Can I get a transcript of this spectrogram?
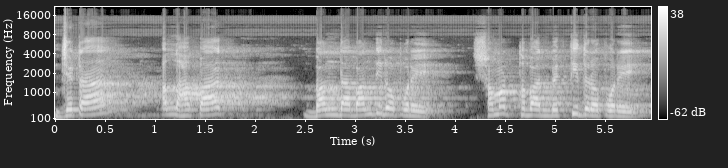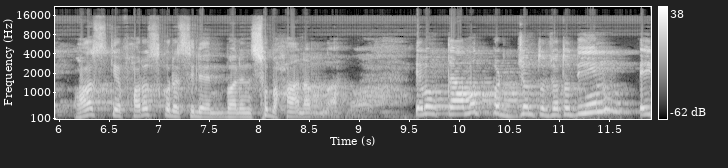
যেটা আল্লাহ পাক বান্দা বান্দির ওপরে, সমর্থবান ব্যক্তিদের ওপরে হজকে ফরজ করেছিলেন বলেন সুবহান আল্লাহ এবং কামত পর্যন্ত যতদিন এই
